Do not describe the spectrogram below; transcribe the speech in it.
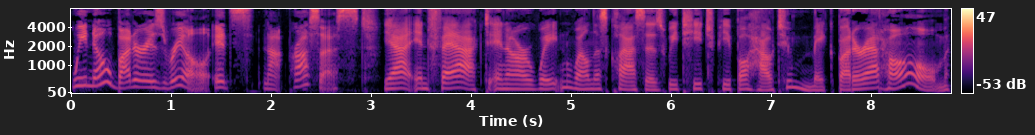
We know butter is real, it's not processed. Yeah, in fact, in our weight and wellness classes, we teach people how to make butter at home.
